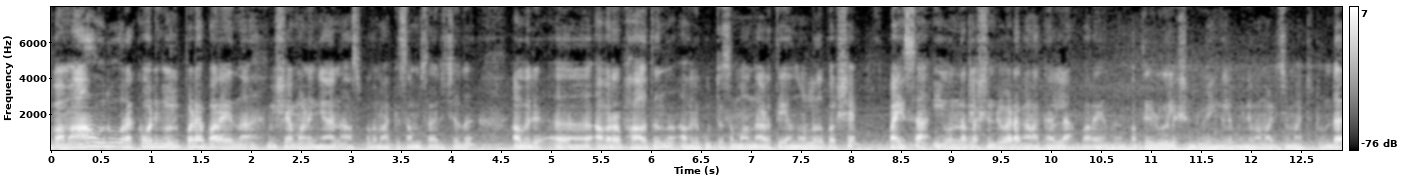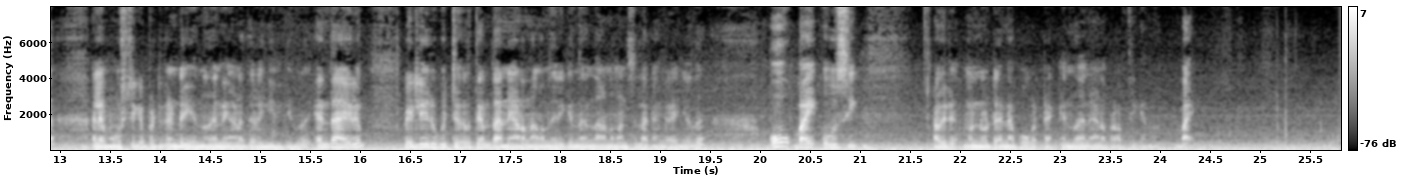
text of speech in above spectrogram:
അപ്പം ആ ഒരു റെക്കോർഡിംഗ് ഉൾപ്പെടെ പറയുന്ന വിഷയമാണ് ഞാൻ ആസ്പദമാക്കി സംസാരിച്ചത്. അവർ അവരുടെ ഭാഗത്തു നിന്ന് അവർ കുറ്റസമ്മതം നടത്തി എന്നുള്ളത്. പക്ഷേ പൈസ ഈ ഒന്നര ലക്ഷം രൂപയുടെ കണക്കല്ല പറയുന്നത്. പത്ത് എഴുപത് ലക്ഷം രൂപയെങ്കിലും മിനിമം അടിച്ചു മാറ്റിയിട്ടുണ്ട്. അല്ലെങ്കിൽ മോഷ്ടിക്കപ്പെട്ടിട്ടുണ്ട് എന്ന് തന്നെയാണ് തെളിഞ്ഞിരിക്കുന്നത്. എന്തായാലും വലിയൊരു കുറ്റകൃത്യം തന്നെയാണ് നടന്നിരിക്കുന്നത് എന്നാണ് മനസ്സിലാക്കാൻ കഴിഞ്ഞത്. O by O C. അവർ മുന്നോട്ട് തന്നെ പോകട്ടെ എന്ന് തന്നെയാണ് പ്രാർത്ഥിക്കുന്നത്. ബൈ.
